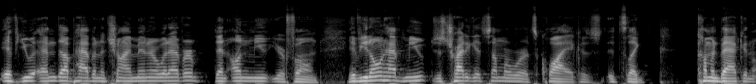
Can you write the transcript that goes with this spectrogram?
If you end up having to chime in or whatever, then unmute your phone. If you don't have mute, just try to get somewhere where it's quiet because it's like coming back in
